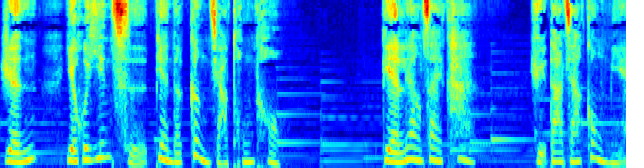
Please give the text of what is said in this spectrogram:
人也会因此变得更加通透。点亮再看，与大家共勉。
